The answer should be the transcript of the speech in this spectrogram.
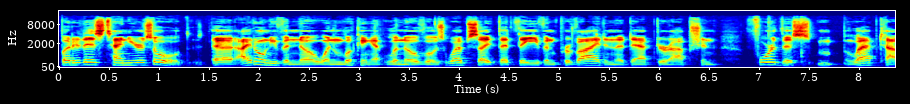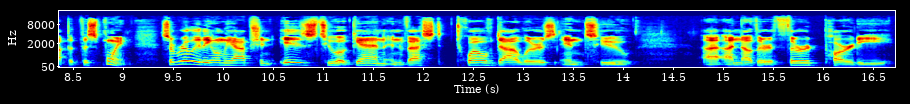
but it is 10 years old. Uh, I don't even know when looking at Lenovo's website that they even provide an adapter option for this laptop at this point. So really the only option is to again invest $12 into uh, another third-party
